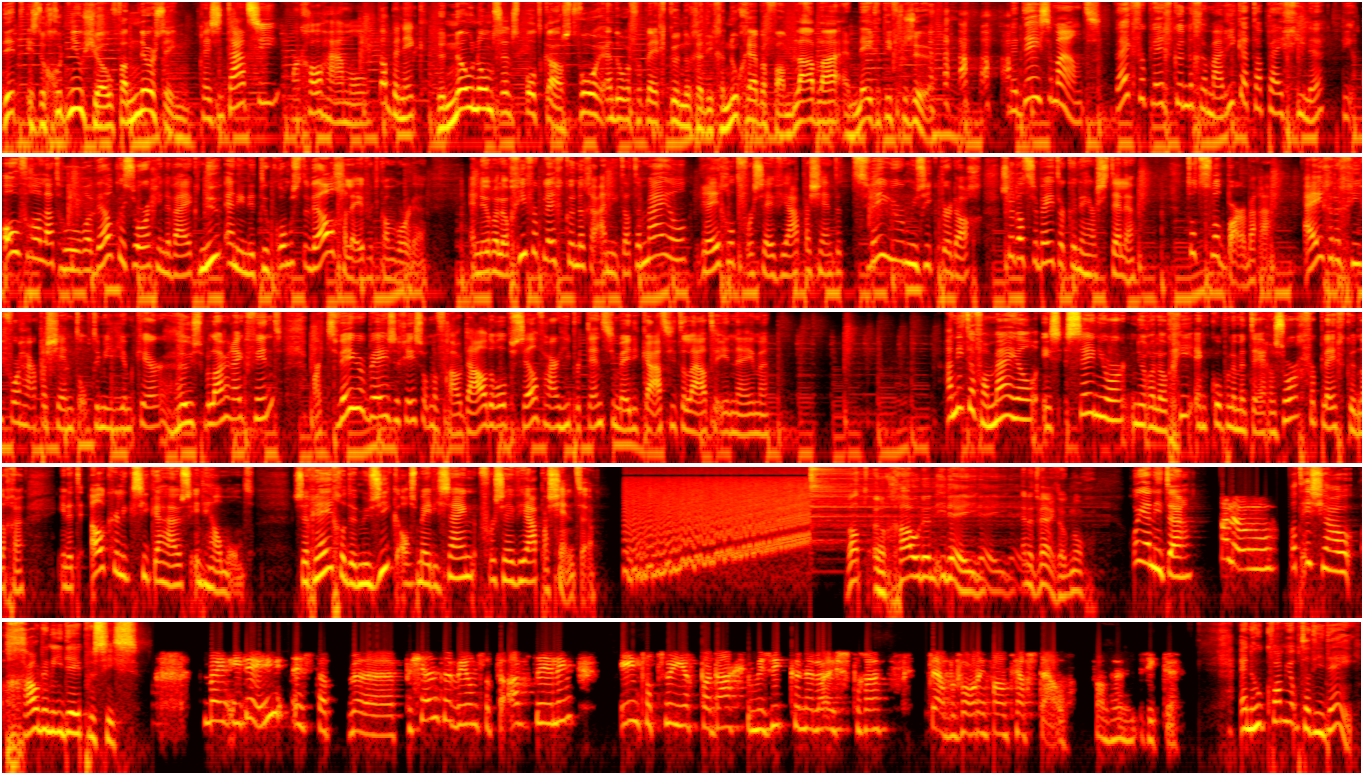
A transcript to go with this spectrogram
Dit is de Goed Nieuws Show van Nursing. Presentatie Margot Hamel, dat ben ik. De no-nonsense podcast voor en door verpleegkundigen die genoeg hebben van blabla en negatief gezeur. Met deze maand wijkverpleegkundige Marika Tapij-Gielen... die overal laat horen welke zorg in de wijk nu en in de toekomst wel geleverd kan worden. En neurologieverpleegkundige Anita de Meijel regelt voor CVA-patiënten twee uur muziek per dag... zodat ze beter kunnen herstellen. Tot slot Barbara. Eigen regie voor haar patiënten op de medium care heus belangrijk vindt, maar twee uur bezig is om mevrouw Daalderop zelf haar hypertensiemedicatie te laten innemen. Anita van Meijel is senior neurologie en complementaire zorgverpleegkundige in het Elkerlijk ziekenhuis in Helmond. Ze regelde muziek als medicijn voor CVA-patiënten. Wat een gouden idee. En het werkt ook nog. Hoi Anita. Hallo. Wat is jouw gouden idee precies? Mijn idee is dat uh, patiënten bij ons op de afdeling één tot twee uur per dag muziek kunnen luisteren ter bevordering van het herstel van hun ziekte. En hoe kwam je op dat idee?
